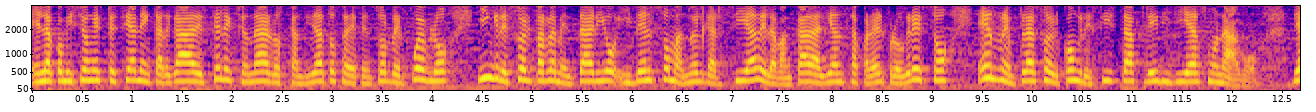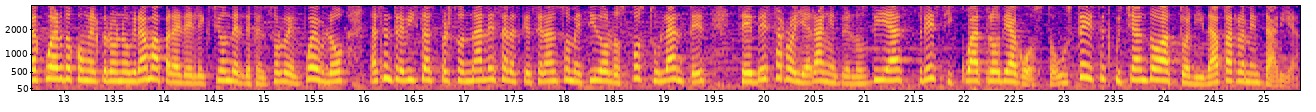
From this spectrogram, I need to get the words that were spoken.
En la comisión especial encargada de seleccionar a los candidatos a defensor del pueblo, ingresó el parlamentario Idelso Manuel García de la bancada Alianza para el Progreso en reemplazo del congresista Freddy Díaz Monago. De acuerdo con el cronograma para la elección del defensor del pueblo, las entrevistas personales a las que serán sometidos los postulantes se desarrollarán entre los días 3 y 4 de agosto. Usted está escuchando Actualidad Parlamentaria.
